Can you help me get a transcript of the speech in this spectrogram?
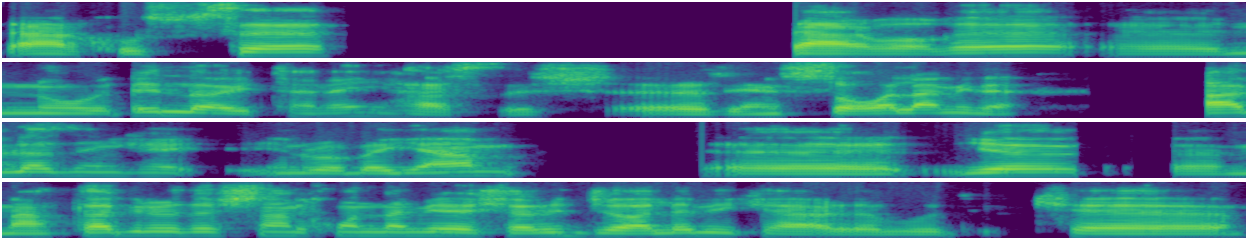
در خصوص در واقع node Lightning هستش. یعنی سوالم اینه. قبل از اینکه این رو بگم یه مطلبی رو داشتم خوندم یه اشاره جالبی کرده بود که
